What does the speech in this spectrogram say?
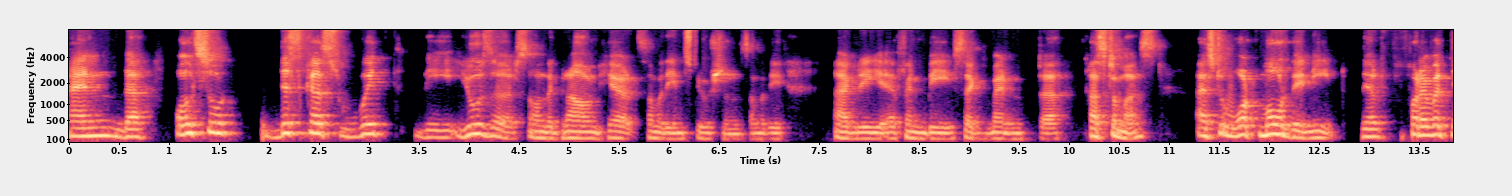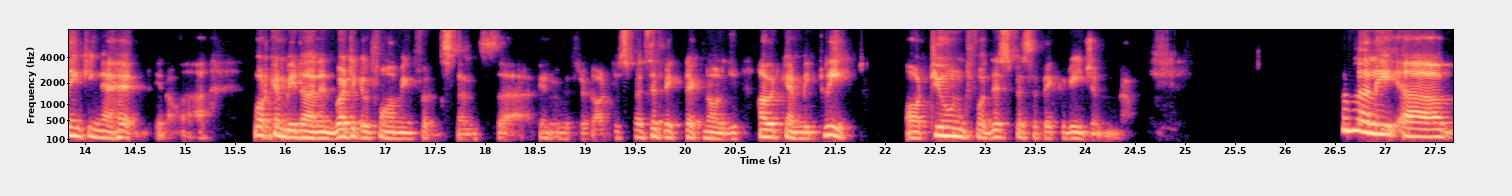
and uh, also discuss with the users on the ground here, some of the institutions, some of the agri F&B segment uh, customers as to what more they need. They're forever thinking ahead. You know, uh, what can be done in vertical farming, for instance, uh, you know, with regard to specific technology, how it can be tweaked or tuned for this specific region. Similarly, uh,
